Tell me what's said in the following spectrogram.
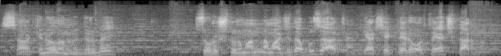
Sakin olun müdür bey. Soruşturmanın amacı da bu zaten. Gerçekleri ortaya çıkarmak.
